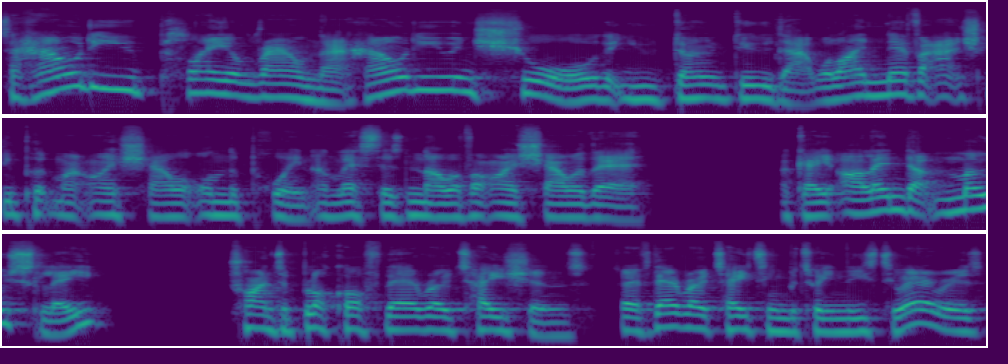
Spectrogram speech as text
So, how do you play around that? How do you ensure that you don't do that? Well, I never actually put my ice shower on the point unless there's no other ice shower there. Okay, I'll end up mostly trying to block off their rotations. So, if they're rotating between these two areas,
